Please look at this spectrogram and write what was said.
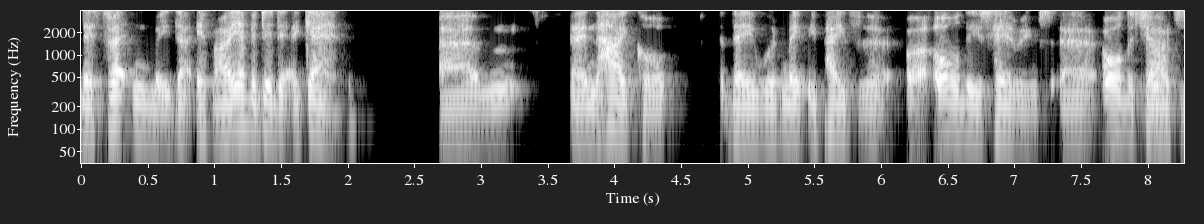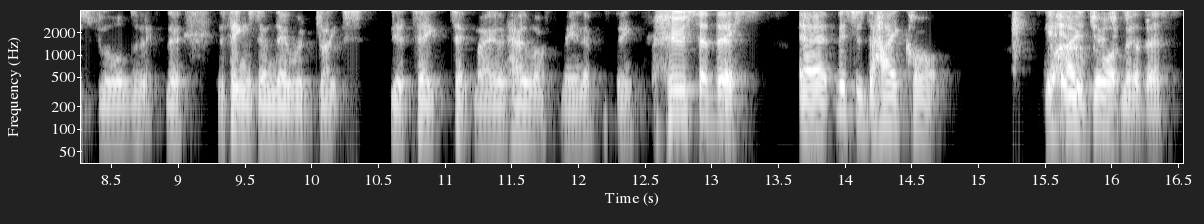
they threatened me that if I ever did it again um, in High Court, they would make me pay for all these hearings, uh, all the charges for all the, the, the, things, and they would like you know, take take my own home off me and everything. Who said this? Uh, this is the High Court. The in High the judgment. this.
